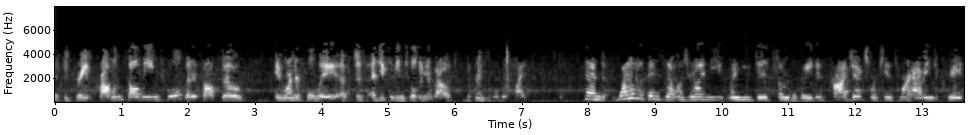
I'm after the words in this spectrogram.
it's a great problem solving tool, but it's also a wonderful way of just educating children about the principles of flight. And one of the things that was really neat when you did some of the weighted projects where kids were having to create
